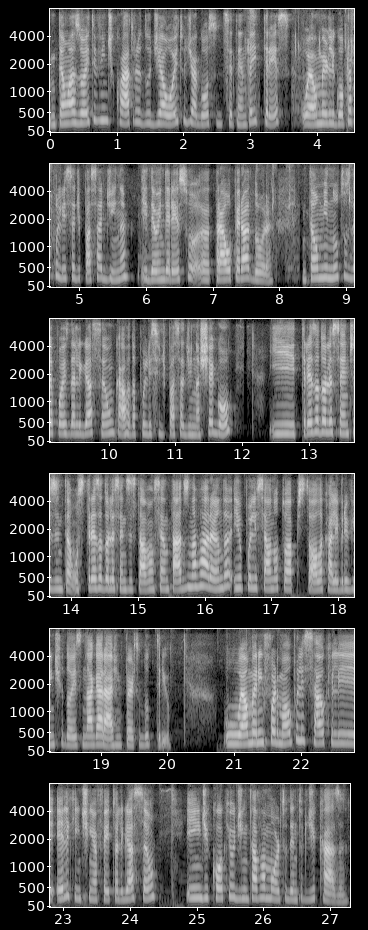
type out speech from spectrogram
Então, às 8h24 do dia 8 de agosto de 73, o Elmer ligou para a polícia de Pasadena e deu endereço uh, para a operadora. Então, minutos depois da ligação, o carro da polícia de Pasadena chegou e três adolescentes, então, os três adolescentes estavam sentados na varanda e o policial notou a pistola calibre 22 na garagem perto do trio. O Elmer informou ao policial que ele, ele quem tinha feito a ligação e indicou que o Jim estava morto dentro de casa.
